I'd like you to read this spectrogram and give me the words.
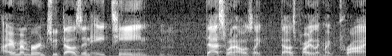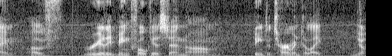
I remember in 2018, Mm-hmm. that's when I was like, that was probably like my prime of really being focused and um, being determined to like Yep.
